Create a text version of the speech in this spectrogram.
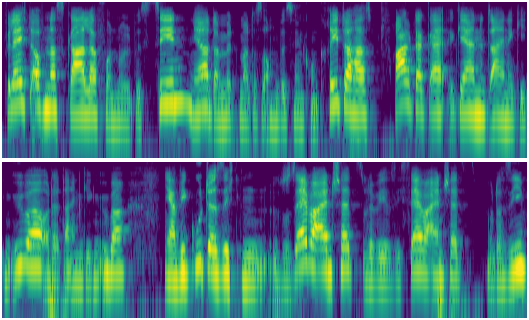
Vielleicht auf einer Skala von 0 bis 10, ja, damit man das auch ein bisschen konkreter hast. Frag da gerne deine Gegenüber oder deinen Gegenüber, ja, wie gut er sich denn so selber einschätzt oder wie er sich selber einschätzt oder sie.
